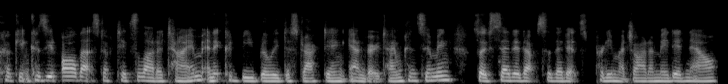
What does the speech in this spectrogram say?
cooking because all that stuff takes a lot of time and it could be really distracting and very time consuming. So I've set it up so that it's pretty much automated now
